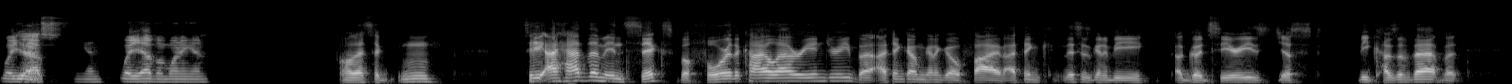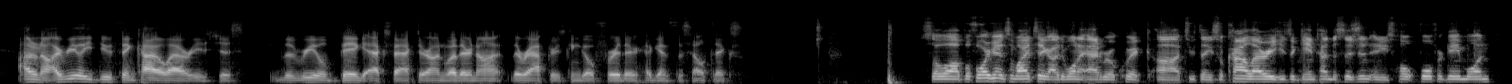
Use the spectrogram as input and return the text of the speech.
What do you Yes. have? What do you have them winning in? Oh, that's a. Mm. See, I had them in six before the Kyle Lowry injury, but I think I'm going to go five. I think this is going to be a good series just because of that. But I don't know. I really do think Kyle Lowry is just the real big X factor on whether or not the Raptors can go further against the Celtics. So uh, before I get into my take, I do want to add real quick uh, two things. So Kyle Lowry, he's a game time decision, and he's hopeful for game one.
